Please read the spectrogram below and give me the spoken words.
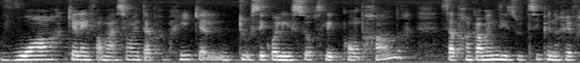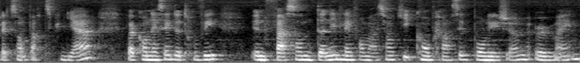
voir quelle information est appropriée, c'est quoi les sources, les comprendre, ça prend quand même des outils puis une réflexion particulière. Fait qu'on essaie de trouver une façon de donner de l'information qui est compréhensible pour les jeunes eux-mêmes,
